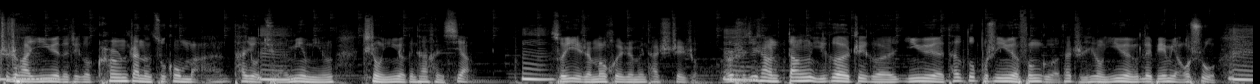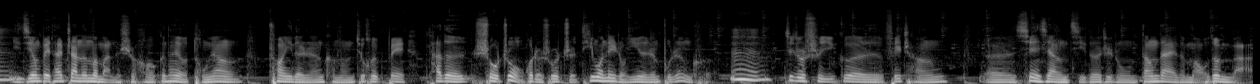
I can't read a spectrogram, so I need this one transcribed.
知识化音乐的这个坑占得足够满，他有权嗯。命名这种音乐跟他很像，嗯，所以人们会认为它是这种。而嗯实际上，当一个这个音乐它都不是音乐风格，它只是一种音乐类别描述，嗯，已经被它占那么满的时候，跟他有同样创意的人，可能就会被他的受众或者说只听过那种音乐的人不认可。嗯这就是一个非常呃现象级的这种当代的矛盾吧。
